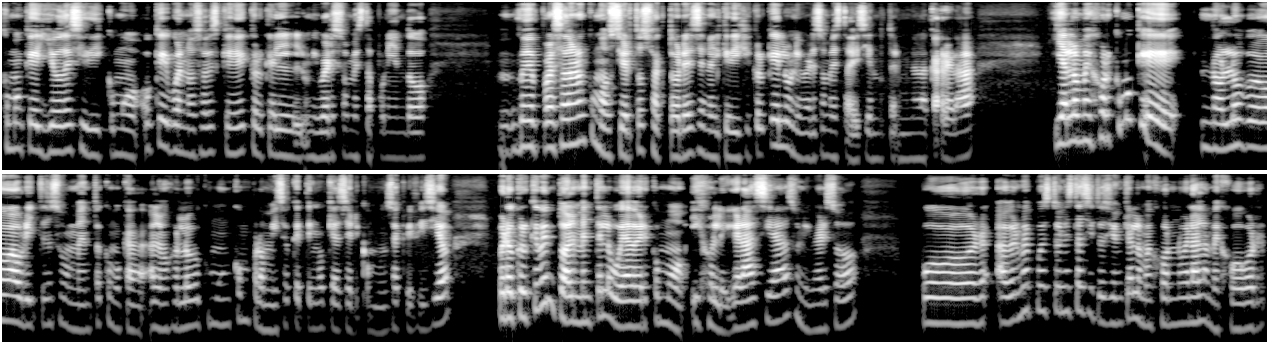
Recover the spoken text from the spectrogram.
como que yo decidí como, ok, bueno, ¿sabes qué? Creo que el universo me está poniendo me pasaron como ciertos factores en el que dije, creo que el universo me está diciendo termina la carrera. Y a lo mejor como que no lo veo ahorita en su momento, como que a, lo mejor lo veo como un compromiso que tengo que hacer y como un sacrificio, pero creo que eventualmente lo voy a ver como, híjole, gracias universo por haberme puesto en esta situación que a lo mejor no era la mejor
